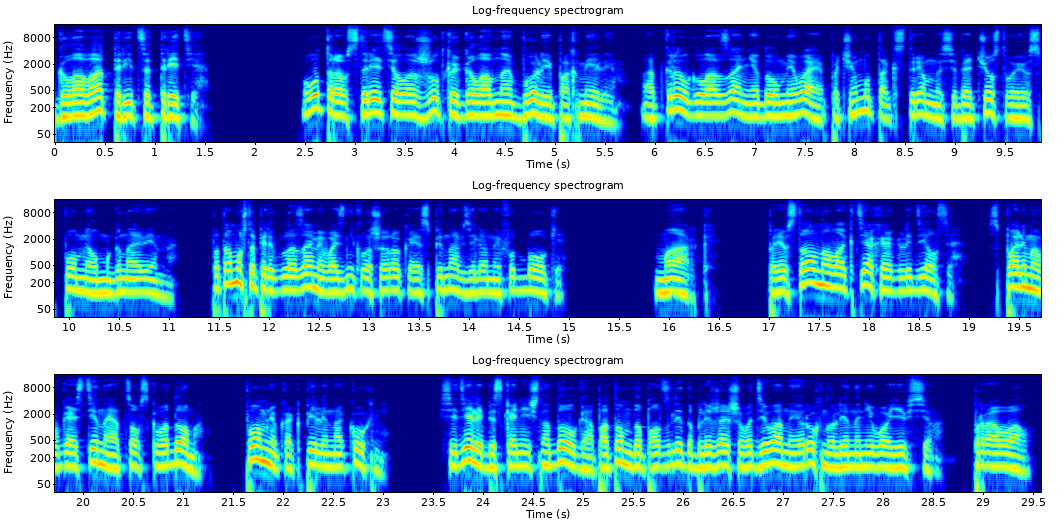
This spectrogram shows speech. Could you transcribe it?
Глава 33. Утро встретило жуткой головной болью и похмельем. Открыл глаза, недоумевая, почему так стрёмно себя чувствую и вспомнил мгновенно. Потому что перед глазами возникла широкая спина в зеленой футболке. Марк. Привстал на локтях и огляделся. Спали мы в гостиной отцовского дома. Помню, как пили на кухне. Сидели бесконечно долго, а потом доползли до ближайшего дивана и рухнули на него, и все. Провал.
